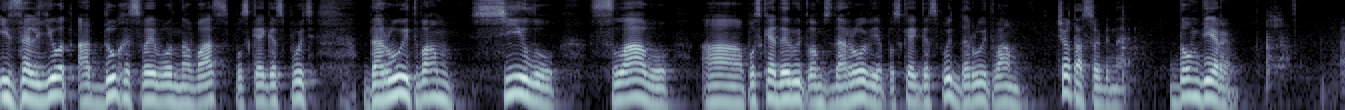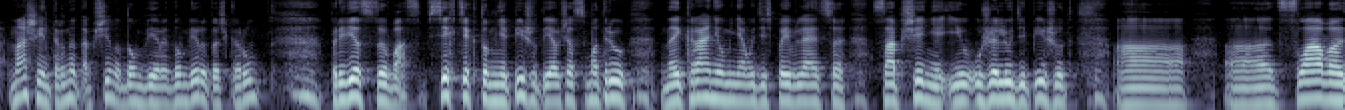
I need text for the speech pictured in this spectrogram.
изольет от Духа Своего на вас. Пускай Господь дарует вам силу, славу. А пускай дарует вам здоровье. Пускай Господь дарует вам что-то особенное. Дом веры наша интернет-община Дом Веры, домверы.ру. Приветствую вас. Всех тех, кто мне пишут. Я сейчас смотрю, на экране у меня вот здесь появляется сообщение, и уже люди пишут, а, а, Слава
